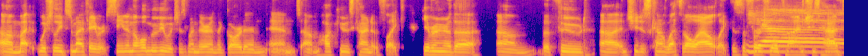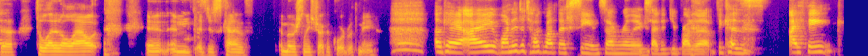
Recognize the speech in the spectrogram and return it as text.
um, my, which leads to my favorite scene in the whole movie, which is when they're in the garden and um, Haku's kind of like giving her the um the food uh and she just kind of lets it all out like this is the first real time she's had to to let it all out. And and it just kind of emotionally struck a chord with me. Okay, I wanted to talk about this scene, so I'm really excited you brought it up because I think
